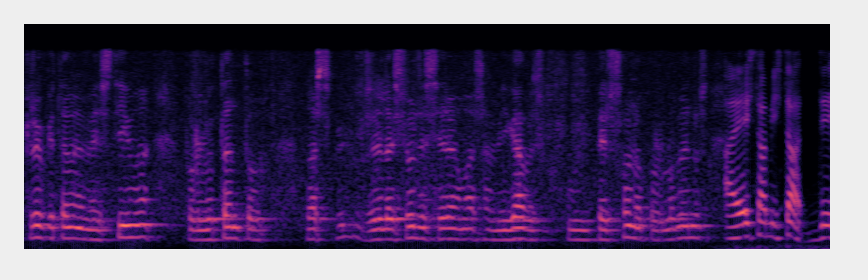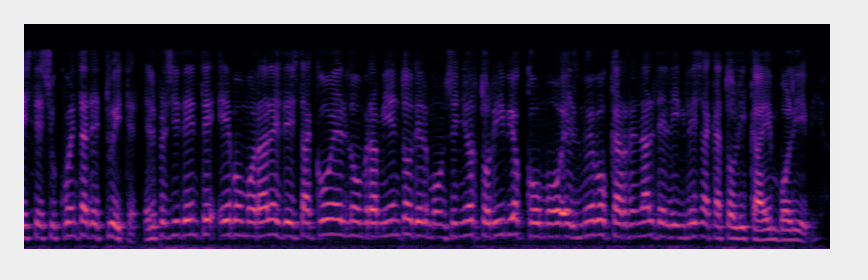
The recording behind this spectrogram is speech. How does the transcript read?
creo que también me estima, por lo tanto, las relaciones serán más amigables con mi persona por lo menos. A esta amistad, desde su cuenta de Twitter, el presidente Evo Morales destacó el nombramiento del Monseñor Toribio como el nuevo cardenal de la Iglesia Católica en Bolivia.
